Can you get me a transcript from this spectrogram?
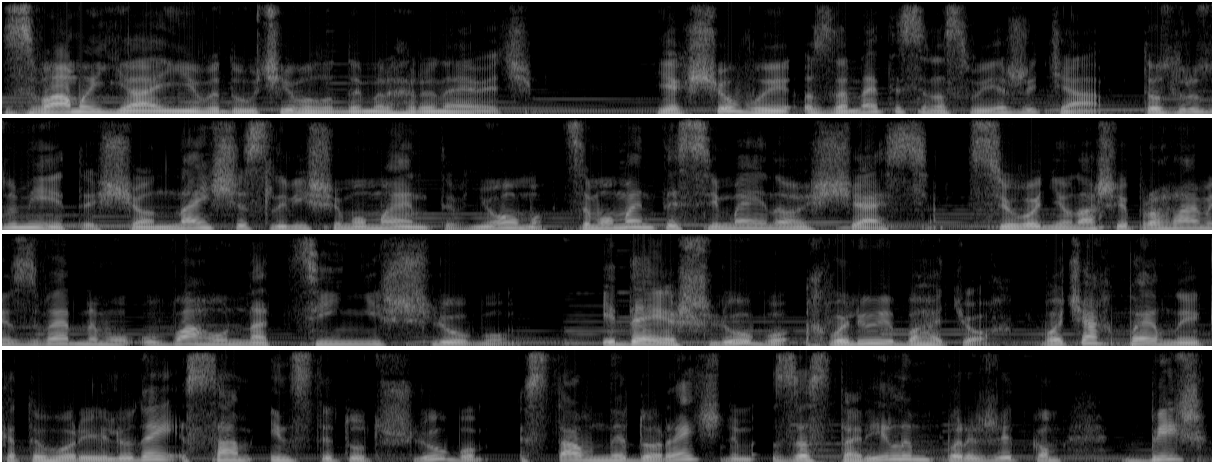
З вами я, її ведучий Володимир Гриневич. Якщо ви озирнетеся на своє життя, то зрозумієте, що найщасливіші моменти в ньому це моменти сімейного щастя. Сьогодні в нашій програмі звернемо увагу на цінність шлюбу. Ідея шлюбу хвилює багатьох в очах певної категорії людей. Сам інститут шлюбу став недоречним застарілим пережитком більш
